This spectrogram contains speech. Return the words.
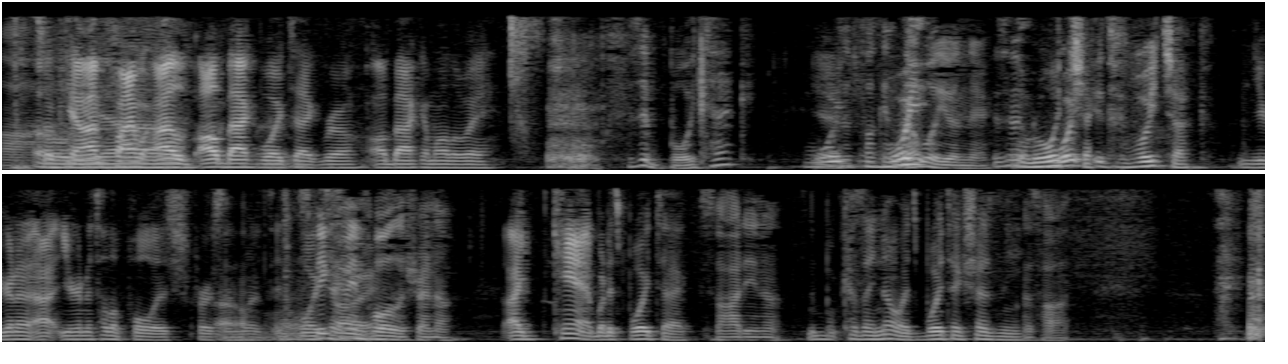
It's Oh, okay. I'm fine. With, yeah. I'll I'll back Wojtek, bro. I'll back him all the way. Is it Boytek? Yeah. There's a fucking Woj- W in there. Isn't it Wojciech. It's Wojciech. You're gonna uh, you're gonna tell the Polish person. Oh. what it's, it's Oh. Speak to me in Polish right now. I can't, but it's Wojtek So how do you know? because I know it's Wojtek Szczesny. That's hot.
